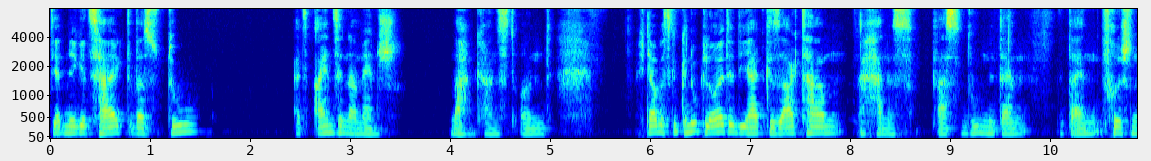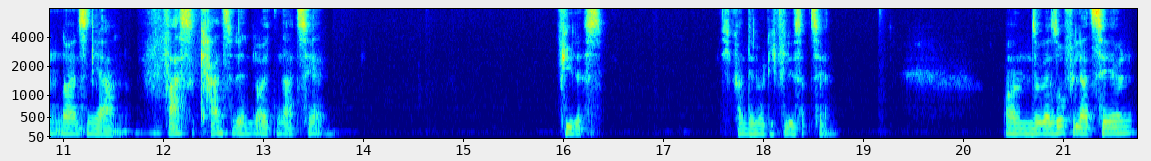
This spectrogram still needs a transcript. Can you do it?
die hat mir gezeigt, was du als einzelner Mensch machen kannst. Und Ich glaube, es gibt genug Leute, die halt gesagt haben, Hannes, was du mit, deinem, mit deinen frischen 19 Jahren, was kannst du den Leuten erzählen? Vieles. Ich konnte wirklich vieles erzählen. Und sogar so viel erzählen,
